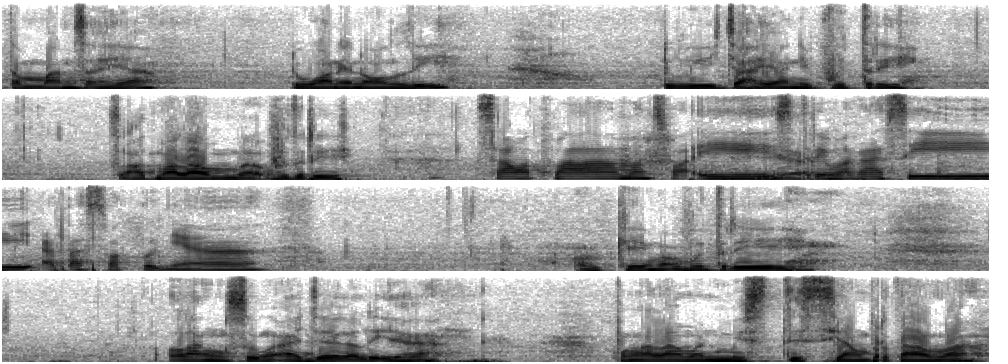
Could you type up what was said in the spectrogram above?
teman saya, the one and only, Dwi Cahyani Putri. Selamat malam Mbak Putri. Selamat malam Mas Faiz, Iya. terima kasih atas waktunya. Oke Mbak Putri Langsung aja kali ya Pengalaman mistis yang pertama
